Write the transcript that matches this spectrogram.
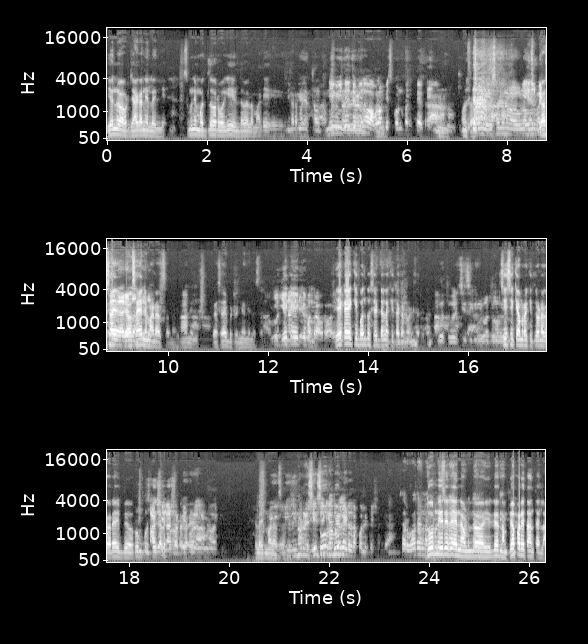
ಏನು ಅವ್ರ ಜಾಗನೇ ಇಲ್ಲ ಇಲ್ಲಿ. ಸುಮ್ಮನೆ ಮೊದ್ಲು ಹೋಗಿ ಇಲ್ದವೆಲ್ಲ ಮಾಡಿ ಈ ಥರ ಮಾಡಿ. ನೀವು ಇದೇ ಜಮೀನು ಅವಲಂಬಿಸ್ಕೊಂಡು ಬದುಕ್ತಾ ಇದ್ರಾ ಹ್ಞೂ ಸರ್. ವ್ಯವಸಾಯ ವ್ಯವಸಾಯನೇ ಮಾಡೋದು ಸರ್ ನಾವು. ಇನ್ನೇನಿಲ್ಲ ವ್ಯವಸಾಯ ಬಿಟ್ರೆ ಇನ್ನೇನಿಲ್ಲ ಸರ್. ಈಗ ಏಕಾಏಕಿ ಬಂದ್ರ ಅವರು? ಏಕಾಏಕಿ? ಬಂದು ಶೆಡ್ ಎಲ್ಲ ಕಿತ್ತಾಕ ನೋಡಿ ಸರ್ ಸಿ ಸಿ ಕ್ಯಾಮ್ರಾ ಕಿತ್ಕೊಂಡಾಗಾರೆ ರೂಮ್ ಬೀಗೆಲ್ಲ ಕಿತ್ಕೊಂಡೋಗವ್ರೆ ಎಲ್ಲ ಇದು ಮಾಡೋದು ಸರ್. ಹಿಡಿದ್ರ ಪೊಲೀಸ್ ಸ್ಟೇಷನ್ಗೆ ದೂರ ನೀರಿದೆ ನಮ್ದು ಇದೆ ನಮ್ ಪೇಪರ್ ಐತ ಅಂತ ಇಲ್ಲ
